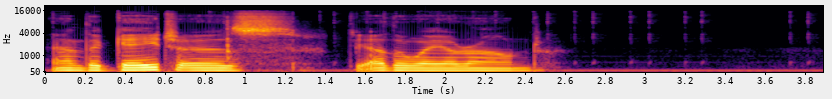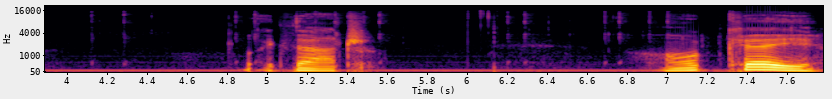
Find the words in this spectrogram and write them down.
And the gate is the other way around. Like that. Okay.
